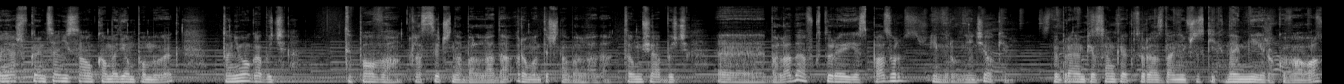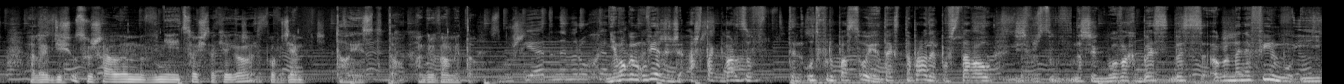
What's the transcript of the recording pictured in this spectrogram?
Ponieważ wkręceni są komedią pomyłek, to nie mogła być typowa, klasyczna ballada, romantyczna ballada. To musiała być e, ballada, w której jest pazur i mrugnięcie okiem. Wybrałem piosenkę, która zdaniem wszystkich najmniej rokowała, ale jak gdzieś usłyszałem w niej coś takiego, to powiedziałem, to jest to, nagrywamy to. Nie mogłem uwierzyć, że aż tak bardzo ten utwór pasuje. Tekst naprawdę powstawał gdzieś po prostu w naszych głowach bez, bez oglądania filmu i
